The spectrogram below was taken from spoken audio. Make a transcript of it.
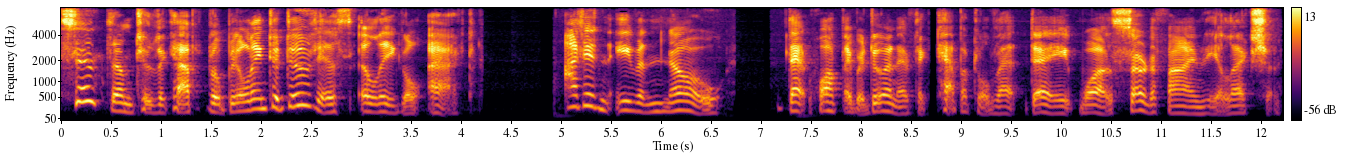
sent them to the Capitol building to do this illegal act. I didn't even know that what they were doing at the Capitol that day was certifying the election.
